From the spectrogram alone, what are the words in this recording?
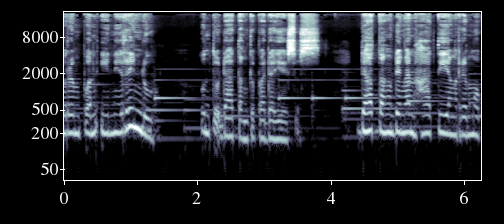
perempuan ini rindu untuk datang kepada Yesus. Datang dengan hati yang remuk.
